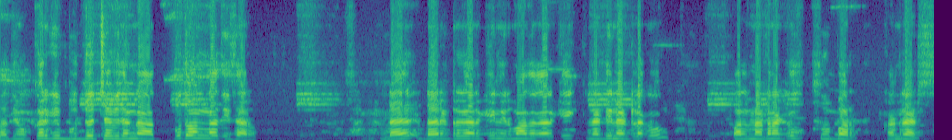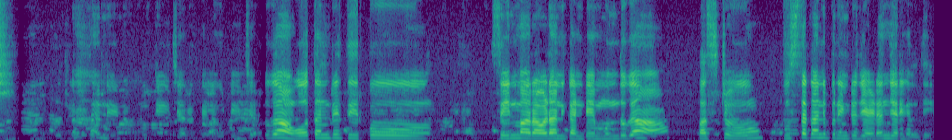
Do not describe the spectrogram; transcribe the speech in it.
ప్రతి ఒక్కరికి బుద్ధి వచ్చే విధంగా అద్భుతంగా తీశారు. డై- డైరెక్టర్ గారికి నిర్మాత గారికి నటి నటులకు వాళ్ళ నటనకు సూపర్. కంగ్రాట్స్. ఓ తండ్రి తీర్పు సినిమా రావడానికంటే ముందుగా ఫస్ట్ పుస్తకాన్ని ప్రింట్ చేయడం జరిగింది.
